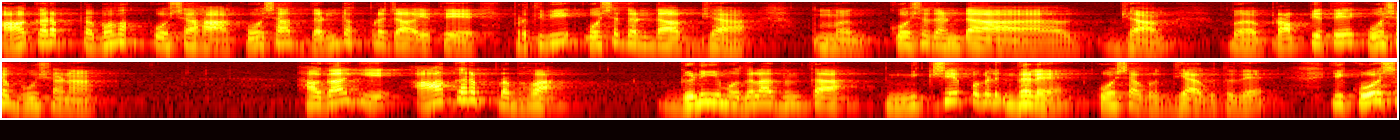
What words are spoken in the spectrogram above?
ಆಕರ ಪ್ರಭವ ಕೋಶ ಕೋಶಾತ್ ದಂಡ ಪ್ರಜಾಯತೆ ಪೃಥ್ವೀ ಕೋಶದಂಡಾಭ್ಯ ಕೋಶದಂಡಾಭ್ಯಾಂ ಪ್ರಾಪ್ಯತೆ ಕೋಶಭೂಷಣ ಹಾಗಾಗಿ ಆಕರ ಪ್ರಭವ ಗಣಿ ಮೊದಲಾದಂಥ ನಿಕ್ಷೇಪಗಳಿಂದಲೇ ಕೋಶ ವೃದ್ಧಿಯಾಗುತ್ತದೆ. ಈ ಕೋಶ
